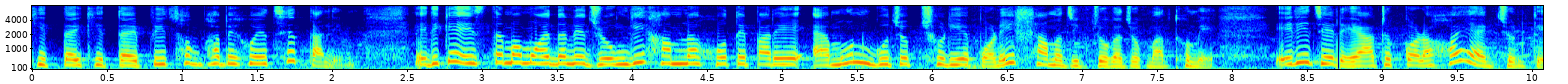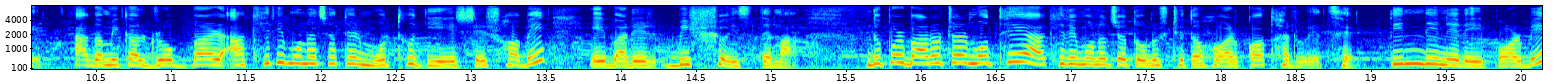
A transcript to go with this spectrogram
খিত্তায় খিত্তায় পৃথকভাবে হয়েছে তালিম। এদিকে ইস্তেমা ময়দানে জঙ্গি হামলা হতে পারে এমন গুজব ছড়িয়ে পড়ে সামাজিক যোগাযোগ মাধ্যমে। এরই জেরে আটক করা হয় একজনকে। আগামীকাল রোববার আখেরি মোনাজাতের মধ্য দিয়ে শেষ হবে এবারের বিশ্ব ইস্তেমা দুপুর বারোটার মধ্যে আখেরি মোনাজাত অনুষ্ঠিত হওয়ার কথা রয়েছে। তিন দিনের এই পর্বে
